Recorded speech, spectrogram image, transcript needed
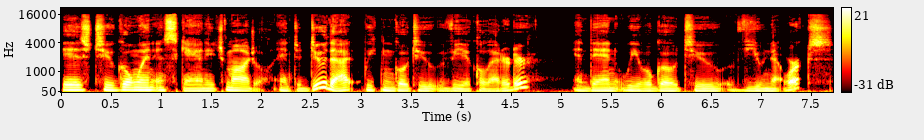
is to go in and scan each module. And to do that, we can go to Vehicle Editor, and then we will go to View Networks.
